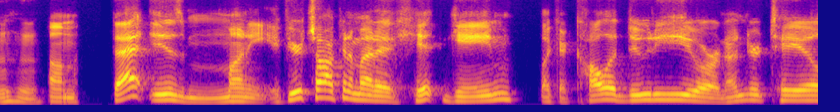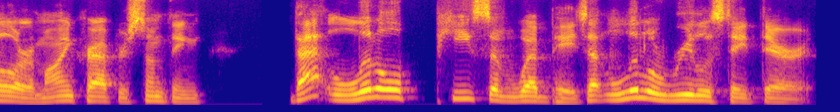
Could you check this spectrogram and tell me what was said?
Mm-hmm. Um, that is money. If you're talking about a hit game like a Call of Duty or an Undertale or a Minecraft or something, that little piece of web page, that little real estate there,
